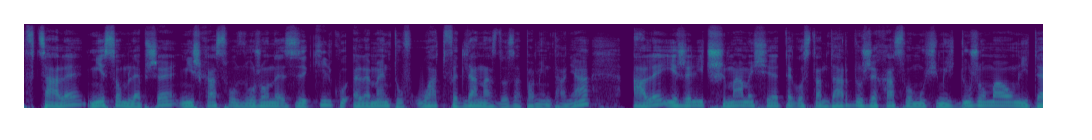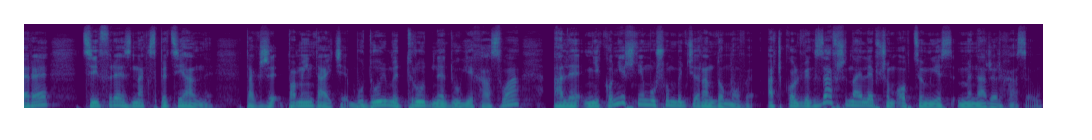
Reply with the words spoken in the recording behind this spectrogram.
wcale nie są lepsze niż hasło złożone z kilku elementów łatwe dla nas do zapamiętania, ale jeżeli trzymamy się tego standardu, że hasło musi mieć dużą, małą literę, cyfrę, znak specjalny. Także pamiętajcie, budujmy trudne, długie hasła, ale niekoniecznie muszą być randomowe, aczkolwiek zawsze najlepszą opcją jest menadżer haseł.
